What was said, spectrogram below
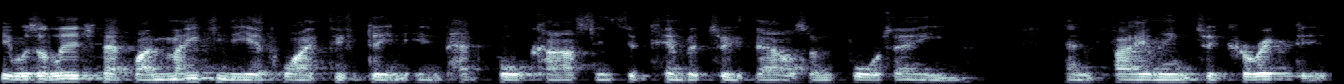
It was alleged that by making the FY15 NPAT forecast in September 2014 and failing to correct it,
